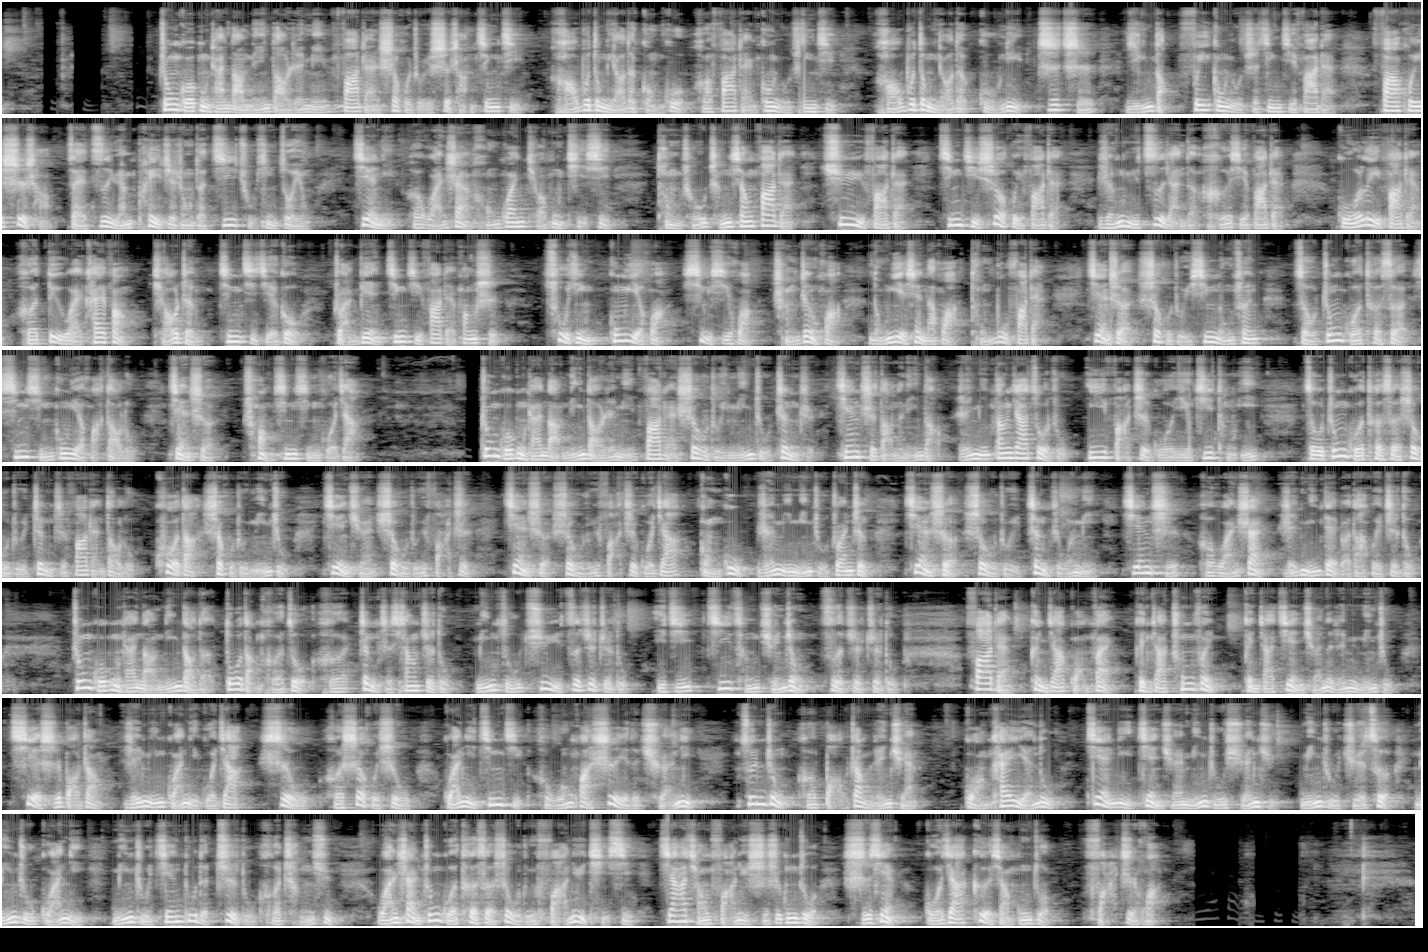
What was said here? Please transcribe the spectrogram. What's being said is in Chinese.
中国共产党领导人民发展社会主义市场经济，毫不动摇地巩固和发展公有制经济，毫不动摇地鼓励、支持、引导非公有制经济发展。发挥市场在资源配置中的基础性作用，建立和完善宏观调控体系，统筹城乡发展、区域发展、经济社会发展、人与自然的和谐发展，国内发展和对外开放，调整经济结构，转变经济发展方式，促进工业化、信息化、城镇化、农业现代化同步发展，建设社会主义新农村。走中国特色新型工业化道路，建设创新型国家。中国共产党领导人民发展社会主义民主政治，坚持党的领导，人民当家作主，依法治国，有机统一，走中国特色社会主义政治发展道路，扩大社会主义民主，健全社会主义法治，建设社会主义法治国家，巩固人民民主专政，建设社会主义政治文明，坚持和完善人民代表大会制度。中国共产党领导的多党合作和政治乡制度、民族区域自治制度以及基层群众自治制度，发展更加广泛、更加充分、更加健全的人民民主，切实保障人民管理国家事务和社会事务、管理经济和文化事业的权利，尊重和保障人权，广开言路。建立健全民主选举、民主决策、民主管理、民主监督的制度和程序，完善中国特色社会主义法律体系，加强法律实施工作，实现国家各项工作法治化。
